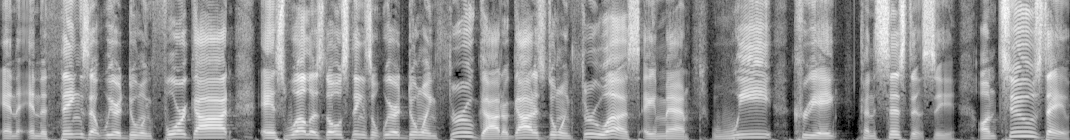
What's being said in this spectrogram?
in in the things that we are doing for God as well as those things that we're doing through God or God is doing through us. Amen. We create consistency. On Tuesday,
